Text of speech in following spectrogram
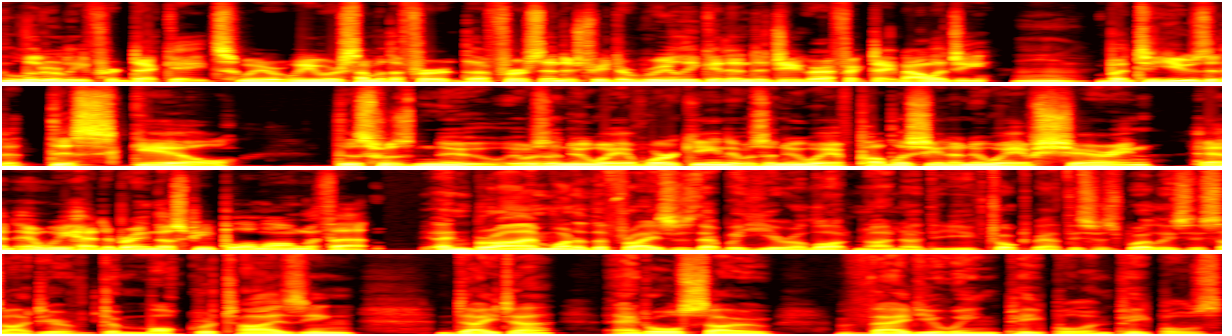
literally for decades. We were we were some of the fir- the first industry to really get into geographic technology, mm. but to use it at this scale this was new. It was a new way of working. It was a new way of publishing, a new way of sharing. And, and we had to bring those people along with that. And Brian, one of the phrases that we hear a lot, and I know that you've talked about this as well, is this idea of democratizing data and also valuing people and people's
